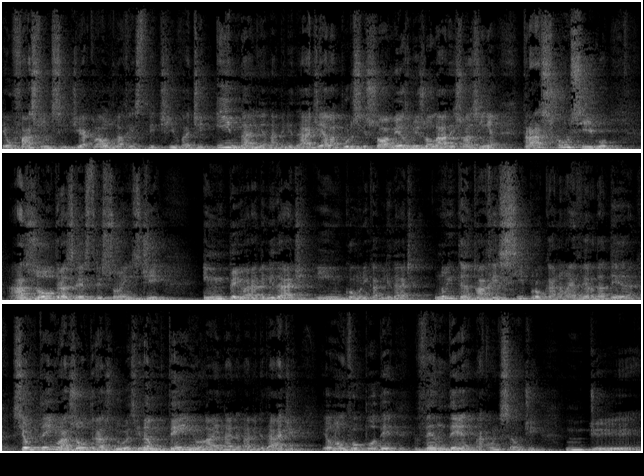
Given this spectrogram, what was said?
eu faço incidir a cláusula restritiva de inalienabilidade, ela por si só, mesmo isolada e sozinha, traz consigo as outras restrições de impenhorabilidade e incomunicabilidade. No entanto, a recíproca não é verdadeira. Se eu tenho as outras duas e não tenho a inalienabilidade, eu não vou poder vender na condição de, de,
